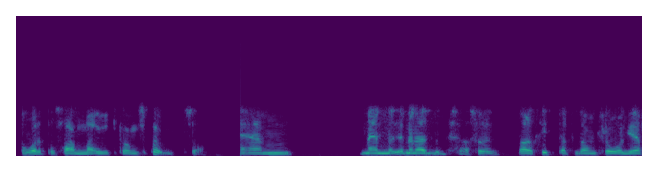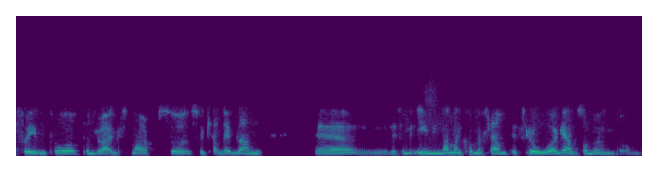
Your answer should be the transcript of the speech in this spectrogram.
står på samma utgångspunkt. Så. Ehm, men jag menar, alltså, bara titta på de frågor jag får in på, på Drugsmart så, så kan det ibland eh, liksom innan man kommer fram till frågan som ungdom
